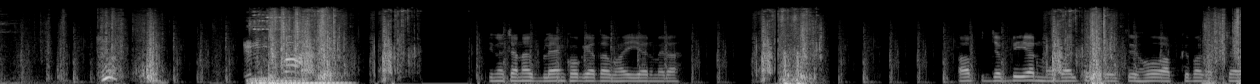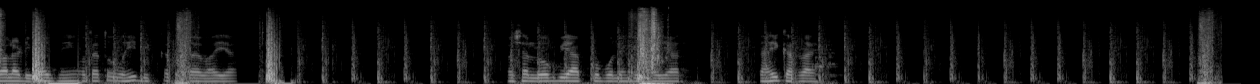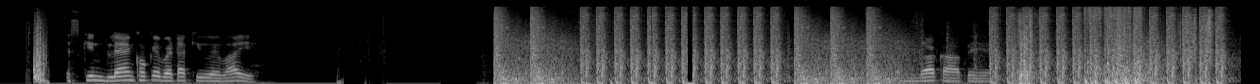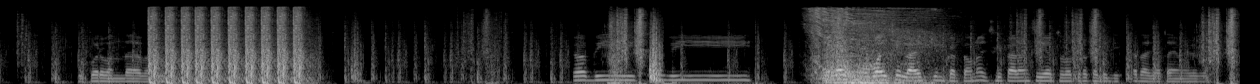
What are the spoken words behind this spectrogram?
Skin अचानक ब्लैंक हो गया था भाई यार मेरा आप जब भी यार मोबाइल पे खेलते हो आपके पास अच्छा वाला डिवाइस नहीं होता तो वही दिक्कत होता है भाई यार हमेशा लोग भी आपको बोलेंगे भाई यार क्या ही कर रहा है स्किन ब्लैंक होके बैठा क्यों है भाई? बंदा कहाँ पे है? ऊपर बंदा है भाई। कभी कभी। मैं मोबाइल से लाइव स्ट्रीम करता हूँ ना, इसके कारण से यार थोड़ा थोड़ा कभी दिक्कत आ जाता है मेरे को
